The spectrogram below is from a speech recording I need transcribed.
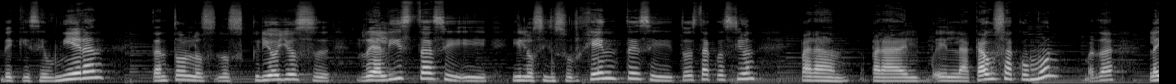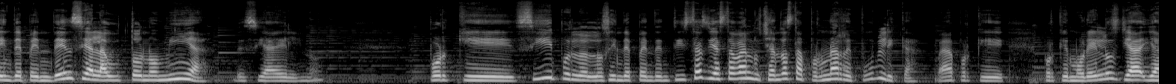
De que se unieran tanto los, los criollos eh, realistas y, los insurgentes y toda esta cuestión para, para la causa común, ¿verdad? La independencia, la autonomía, decía él, ¿no? Porque sí, pues los independentistas ya estaban luchando hasta por una república, ¿verdad? Porque, porque Morelos ya, ya,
